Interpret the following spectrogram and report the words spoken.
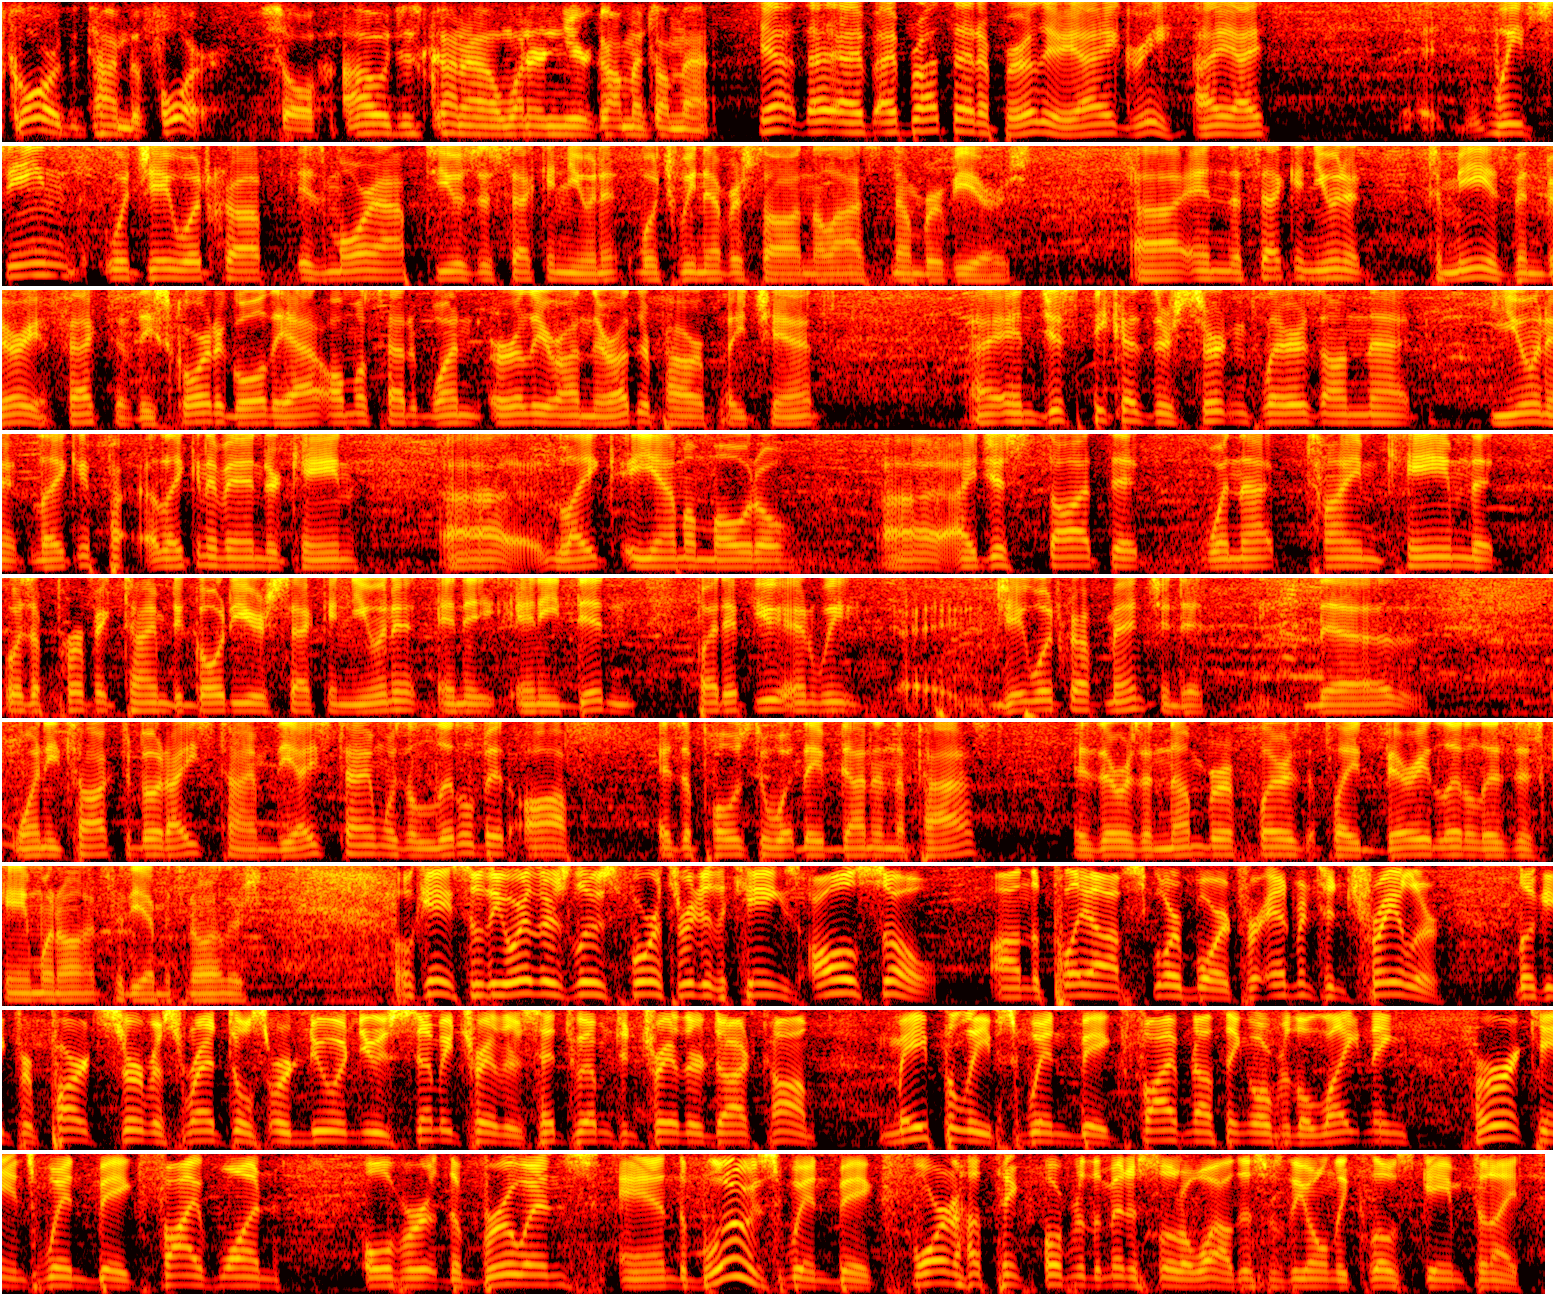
scored the time before. So I was just kind of wondering your comments on that. Yeah, that, I, I brought that up earlier. Yeah, I agree. I, I we've seen what Jay Woodcroft is more apt to use the second unit, which we never saw in the last number of years. Uh, and the second unit, to me, has been very effective. They scored a goal. They had, almost had one earlier on their other power play chance. Uh, and just because there's certain players on that unit, like like an Evander Kane, uh, like Yamamoto, uh, I just thought that when that time came, that was a perfect time to go to your second unit, and he and he didn't. But if you and we, uh, Jay Woodcroft mentioned it, the when he talked about ice time, the ice time was a little bit off as opposed to what they've done in the past. Is there was a number of players that played very little as this game went on for the Edmonton Oilers. Okay, so the Oilers lose 4 3 to the Kings. Also, on the playoff scoreboard for Edmonton Trailer. Looking for parts, service, rentals, or new and used semi trailers, head to EdmontonTrailer.com. Maple Leafs win big 5 0 over the Lightning. Hurricanes win big 5 1 over the Bruins. And the Blues win big 4 0 over the Minnesota Wild. This was the only close game tonight.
